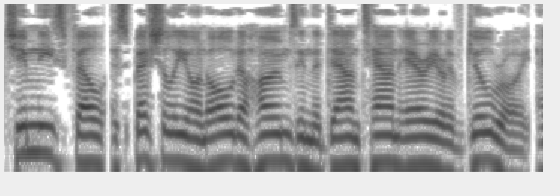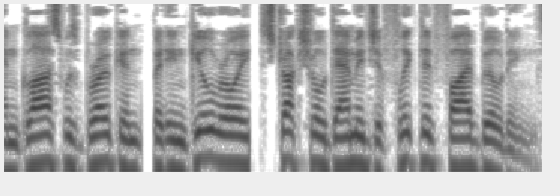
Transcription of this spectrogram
Chimneys fell especially on older homes in the downtown area of Gilroy and glass was broken, but in Gilroy, structural damage afflicted five buildings.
